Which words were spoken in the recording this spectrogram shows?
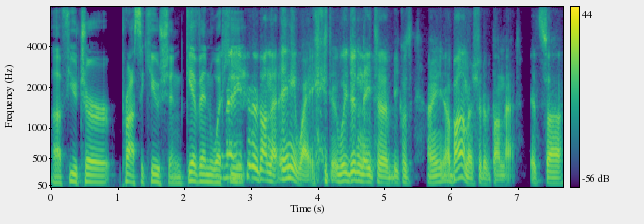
uh, future prosecution, given what he. he should have done that anyway. we didn't need to because I mean Obama should have done that. It's uh,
